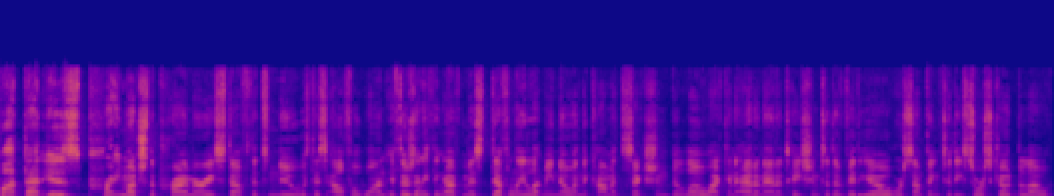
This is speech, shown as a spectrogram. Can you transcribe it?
But that is pretty much the primary stuff that's new with this Alpha 1. If there's anything I've missed, definitely let me know in the comment section below. I can add an annotation to the video or something to the source code below.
